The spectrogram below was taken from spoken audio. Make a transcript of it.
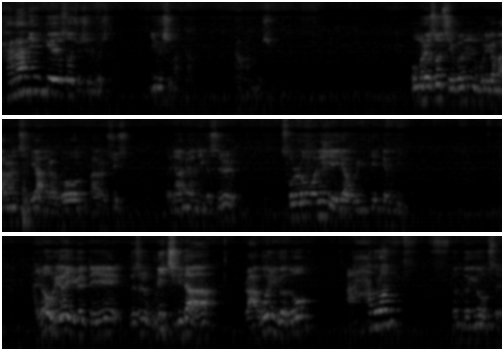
하나님께서 주시는 것이다. 이것이 맞다. 라고 하는 것입니다. 본문에서 집은 우리가 말하는 집이 아니라고 말할 수 있습니다. 왜냐하면 이것을 솔로몬이 얘기하고 있기 때문입니다. 하지만 우리가 읽을 때에 그것을 우리 집이다 라고 읽어도 아무런 변동이 없어요.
